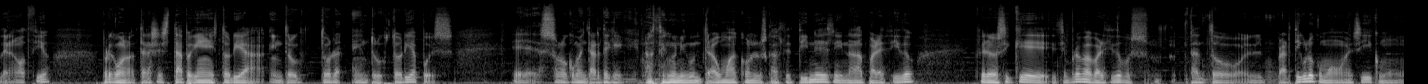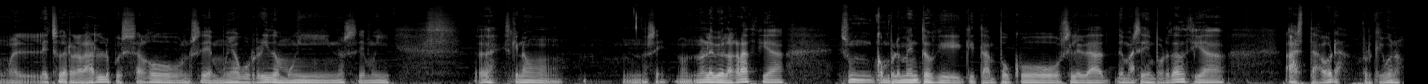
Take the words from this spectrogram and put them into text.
de negocio. Porque bueno, tras esta pequeña historia introductoria, pues eh, solo comentarte que no tengo ningún trauma con los calcetines ni nada parecido. Pero sí que siempre me ha parecido, pues, tanto el artículo como en sí, como el hecho de regalarlo, pues algo, no sé, muy aburrido, muy, no sé, muy... Eh, es que no, no sé, no, le veo la gracia. Es un complemento que, que tampoco se le da demasiada importancia hasta ahora, porque bueno,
